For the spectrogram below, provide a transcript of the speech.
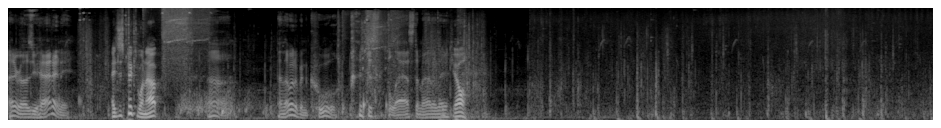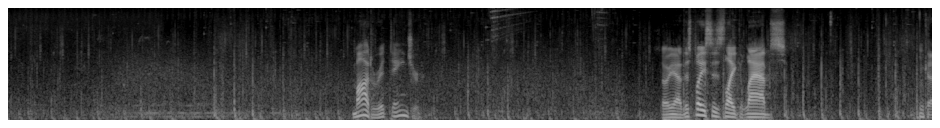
I didn't realize you had any. I just picked one up. Ah. Oh. And that would have been cool. Just blast him out of there. Kill. Moderate danger. So yeah, this place is like labs. Okay.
